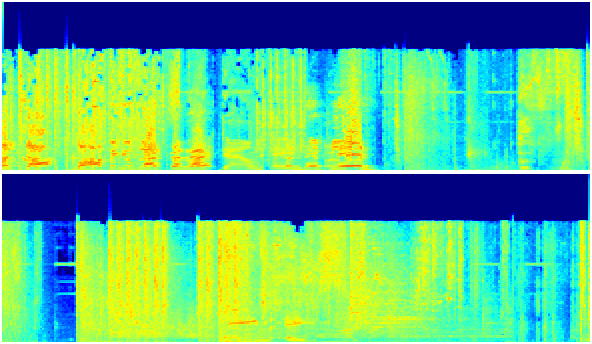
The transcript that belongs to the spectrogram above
बच्चा वहां पे क्यों फ्लैश कर रहा है Down A. गंदे प्लेयर Team Ace. वो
